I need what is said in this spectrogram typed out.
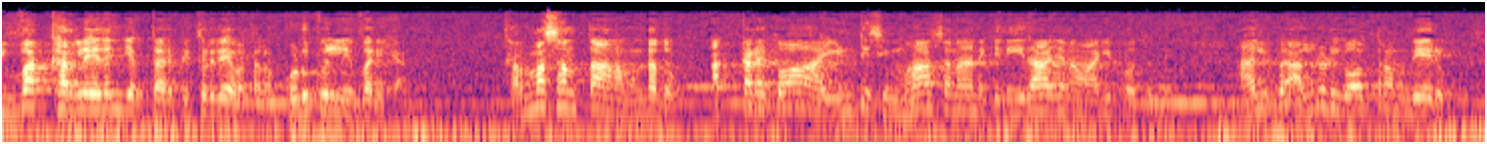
ఇవ్వక్కర్లేదని చెప్తారు పితృదేవతలు. కొడుకుల్ని ఇవ్వరిక. కర్మ సంతానం ఉండదు. అక్కడితో ఆ ఇంటి సింహాసనానికి నీరాజనం ఆగిపోతుంది. ఆగిపోయి అల్లుడి గోత్రం వేరు.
